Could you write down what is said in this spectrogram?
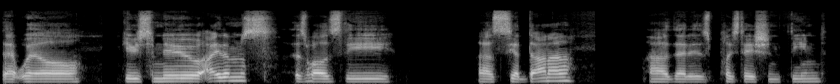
that will give you some new items as well as the uh, Syandana uh, that is PlayStation themed.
